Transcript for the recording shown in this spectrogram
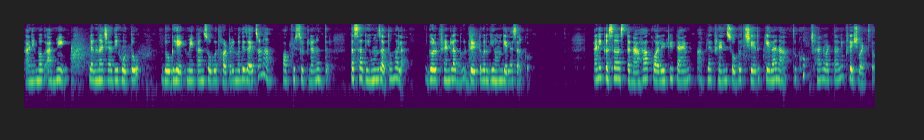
आणि मग आम्ही लग्नाच्या आधी होतो. दोघे एकमेकांसोबत हॉटेलमध्ये जायचो ना ऑफिस सुटल्यानंतर. तसा घेऊन जातो मला. गर्लफ्रेंडला डेटवर घेऊन गेल्यासारखं. आणि कसं असतं ना हा क्वालिटी टाईम आपल्या फ्रेंडसोबत शेअर केला ना तर खूप छान वाटतं आणि फ्रेश वाटतं.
